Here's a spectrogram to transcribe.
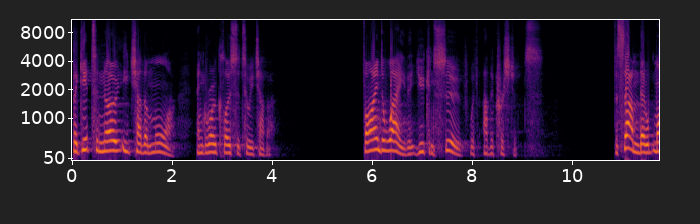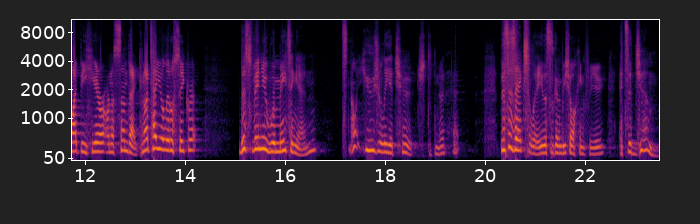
but get to know each other more and grow closer to each other. Find a way that you can serve with other Christians. For some that might be here on a Sunday, can I tell you a little secret? This venue we're meeting in it's not usually a church. Did you know that? This is actually, this is going to be shocking for you, it's a gym.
